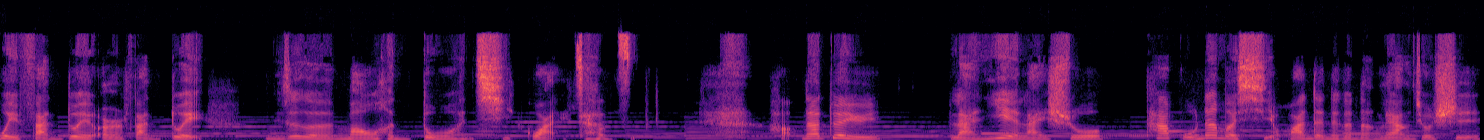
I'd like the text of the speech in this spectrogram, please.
为反对而反对，你这个毛很多，很奇怪 这样子。好，那对于蓝叶来说，他不那么喜欢的那个能量就是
